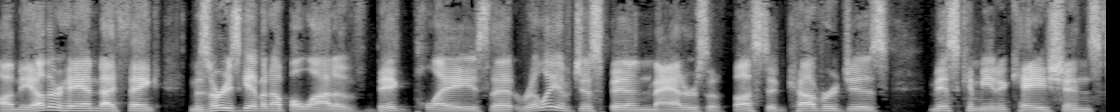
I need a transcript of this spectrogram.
On the other hand, I think Missouri's given up a lot of big plays that really have just been matters of busted coverages, miscommunications,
